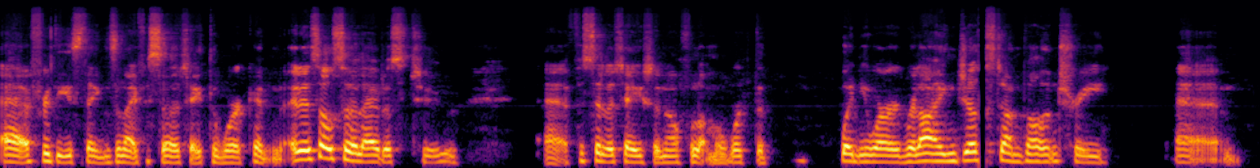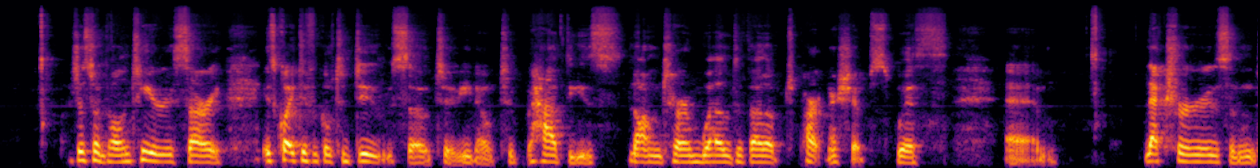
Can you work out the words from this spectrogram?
uh, for these things, and I facilitate the work. And, and it's also allowed us to uh, facilitate an awful lot more work that when you are relying just on voluntary, um, just on volunteers, sorry, it's quite difficult to do. So to you know to have these long term, well developed partnerships with um, lecturers and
